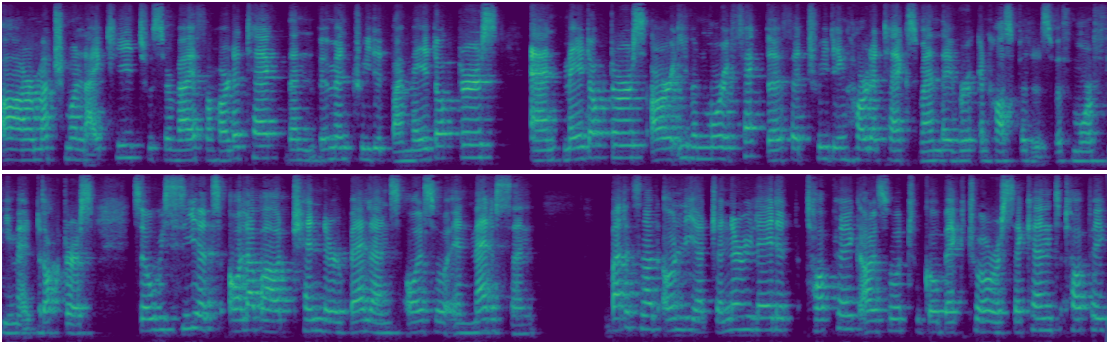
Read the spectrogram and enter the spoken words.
are much more likely to survive a heart attack than women treated by male doctors. And male doctors are even more effective at treating heart attacks when they work in hospitals with more female doctors. So we see it's all about gender balance also in medicine. But it's not only a gender related topic. Also, to go back to our second topic,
